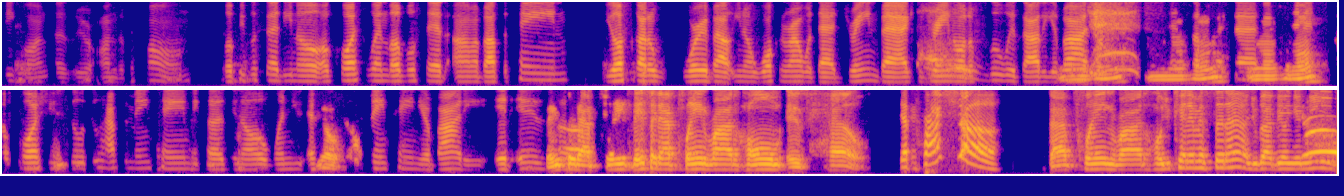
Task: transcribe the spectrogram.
speak on because we were on the phone. But people said, you know, of course, when Lovell said um, about the pain, you also got to worry about, you know, walking around with that drain bag to drain all the fluids out of your body Yes. and stuff like that. mhm. And of course, you still do have to maintain because you know when you if Yo. you don't maintain your body, it is They uh, say that plane. They say that plane ride home is hell. The pressure. That plane ride home, you can't even sit down. You gotta be on your No. knees.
